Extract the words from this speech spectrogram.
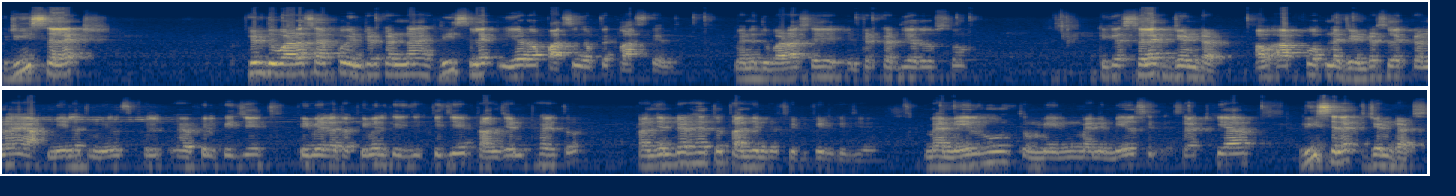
रीसेलेक्ट फिर दोबारा से आपको इंटर करना है। Reselect year of passing of the class tenth मैंने दोबारा से इंटर कर दिया दोस्तों। ठीक है? सेलेक्ट जेंडर अब आपको अपना जेंडर सेलेक्ट करना है। आप मेल है तो मेल फिल कीजिए। फीमेल है तो फीमेल कीजिए ट्रांसजेंड है तो ट्रांसजेंडर है तो ट्रांसजेंडर फिल फिल कीजिए। मैं मेल हूँ तो मेल मैंने मेल सेलेक्ट किया। रीसेलेक्ट जेंडर्स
